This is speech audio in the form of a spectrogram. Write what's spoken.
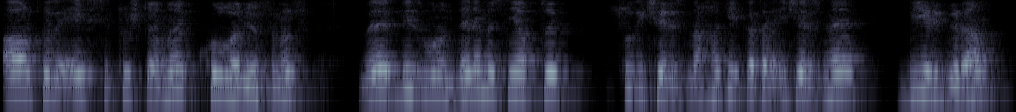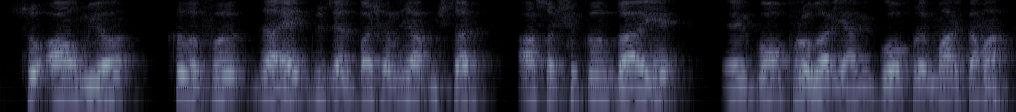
artı ve eksi tuşlarını kullanıyorsunuz. Ve biz bunun denemesini yaptık. Su içerisinde hakikaten içerisine 1 gram su almıyor. Kılıfı gayet güzel başarılı yapmışlar. Aslında şu kılıf dahi e, GoPro'lar yani GoPro marka ama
